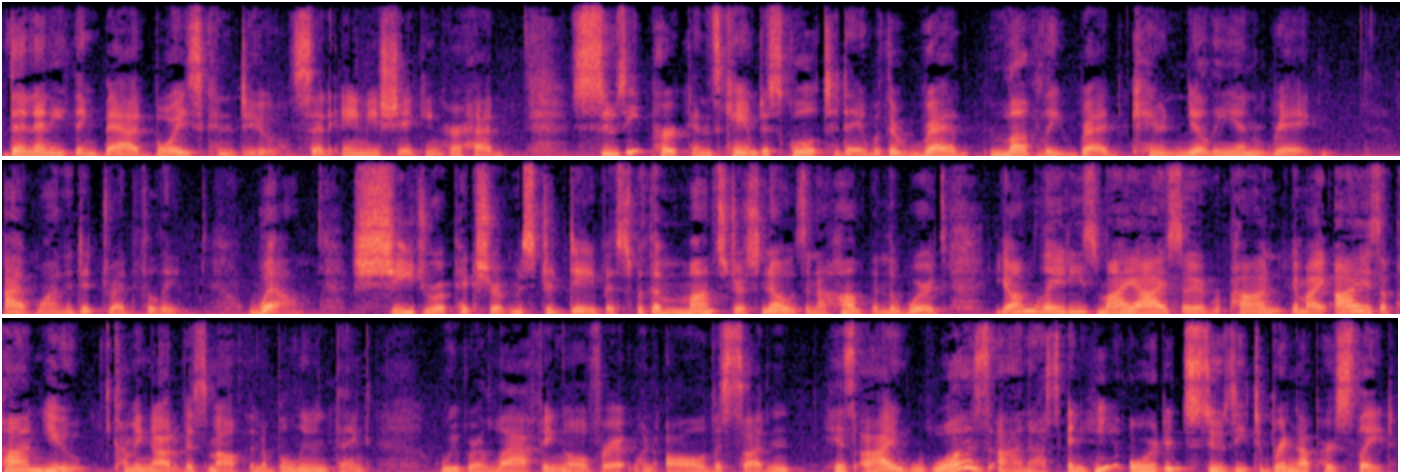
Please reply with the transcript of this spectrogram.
than anything bad boys can do, said Amy, shaking her head. Susie Perkins came to school today with a red, lovely red carnelian rig. I wanted it dreadfully. Well, she drew a picture of Mr. Davis with a monstrous nose and a hump, and the words "Young ladies, my eyes are upon my eye is upon you" coming out of his mouth in a balloon thing. We were laughing over it when all of a sudden his eye was on us and he ordered Susie to bring up her slate.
